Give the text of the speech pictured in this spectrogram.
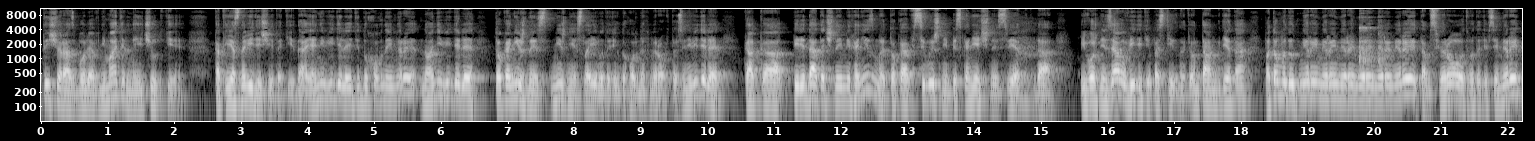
тысячу раз более внимательные и чуткие, как ясновидящие такие, да, и они видели эти духовные миры, но они видели только нижние, нижние слои вот этих духовных миров. То есть они видели, как а, передаточные механизмы, только Всевышний бесконечный свет, да, его же нельзя увидеть и постигнуть. Он там где-то. Потом идут миры, миры, миры, миры, миры, миры, там сферот, вот эти все миры.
